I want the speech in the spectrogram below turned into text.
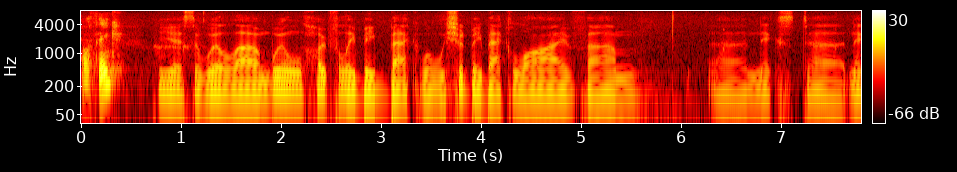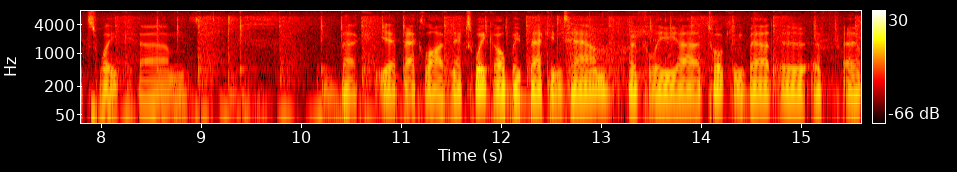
I think. Yes, it will. Um, we'll hopefully be back. Well, we should be back live um, uh, next uh, next week. Um, back, yeah, back live next week. I'll be back in town. Hopefully, uh, talking about a, a, a,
